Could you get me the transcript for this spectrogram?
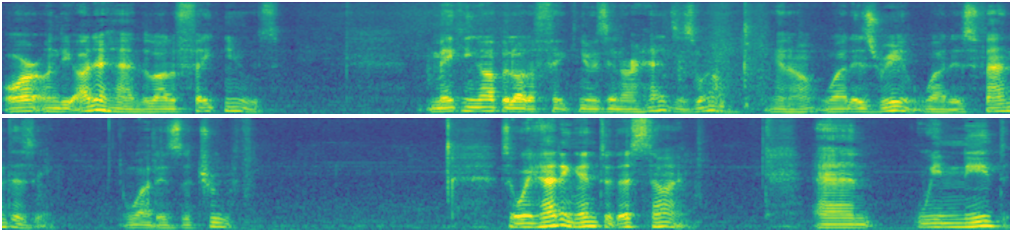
or on the other hand a lot of fake news. Making up a lot of fake news in our heads as well you know. What is real? What is fantasy? What is the truth? So we're heading into this time and we need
